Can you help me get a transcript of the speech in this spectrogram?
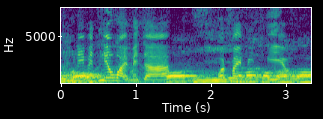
หนึ่งไม่พรุ่งบอนี้กไปเที่ยวไหวไหมจ๊ะตอนนี้วัดไม้ปิ่นเกลียวคณะ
